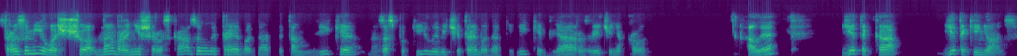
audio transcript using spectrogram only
Зрозуміло, що нам раніше розказували, треба дати там ліки заспокійливі, чи треба дати ліки для розрідження крові. Але є така є такий нюанс.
